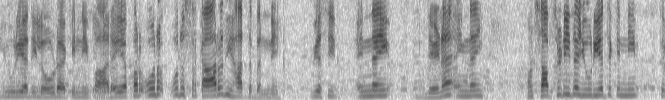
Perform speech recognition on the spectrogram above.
ਯੂਰੀਆ ਦੀ ਲੋੜ ਹੈ ਕਿੰਨੀ ਪਾ ਰਹੇ ਆ ਪਰ ਉਹ ਉਹ ਸਰਕਾਰ ਉਹਦੀ ਹੱਦ ਬੰਨੇ। ਵੀ ਅਸੀਂ ਇੰਨਾ ਹੀ ਦੇਣਾ ਇੰਨਾ ਹੀ। ਹੁਣ ਸਬਸਿਡੀ ਤਾਂ ਯੂਰੀਆ ਤੇ ਕਿੰਨੀ ਤੇ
